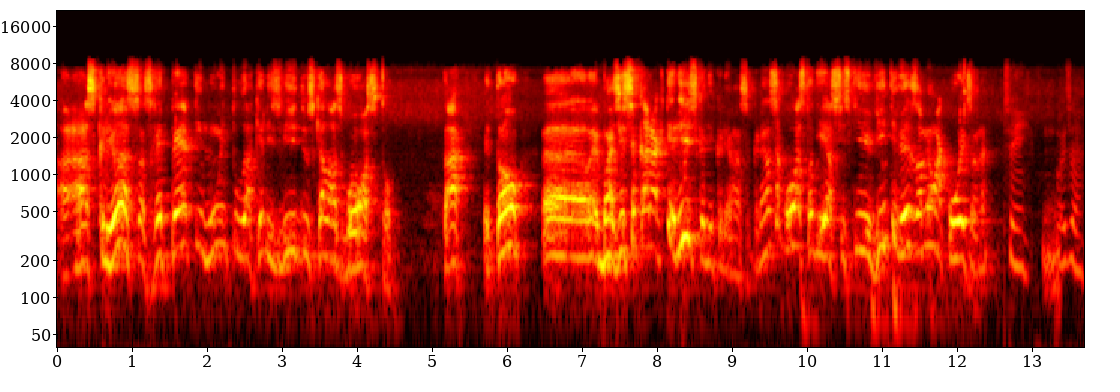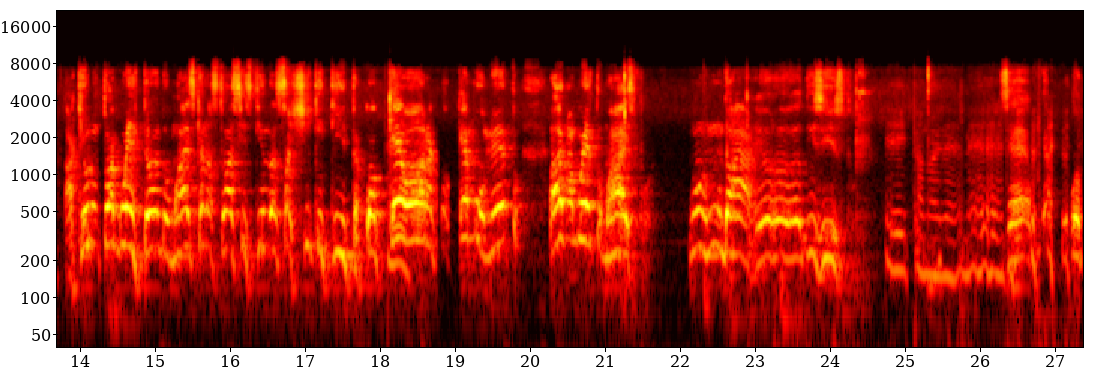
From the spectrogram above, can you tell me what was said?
As crianças repetem muito aqueles vídeos que elas gostam, tá? Então, É, mas isso é característica de criança. Criança gosta de assistir 20 vezes a mesma coisa, né? Sim, pois é. Aqui eu não estou aguentando mais que elas estão assistindo essa chiquitita. Qualquer hora, qualquer momento, ah, eu não aguento mais, pô. Não, não dá, eu, eu desisto. Eita, nós é. Certo.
